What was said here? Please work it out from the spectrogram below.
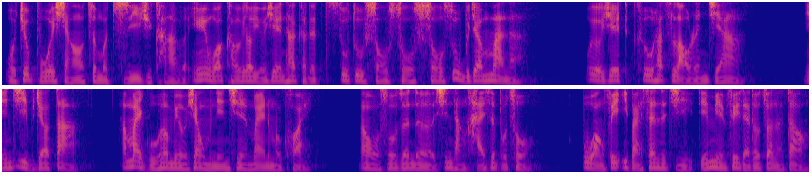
我就不会想要这么执意去 cover，因为我要考虑到有些人他可能速度手手手速比较慢啊，我有些客户他是老人家，年纪比较大。他卖股票没有像我们年轻人卖那么快，那我说真的，新塘还是不错，不枉费一百三十几，连免费仔都赚得到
